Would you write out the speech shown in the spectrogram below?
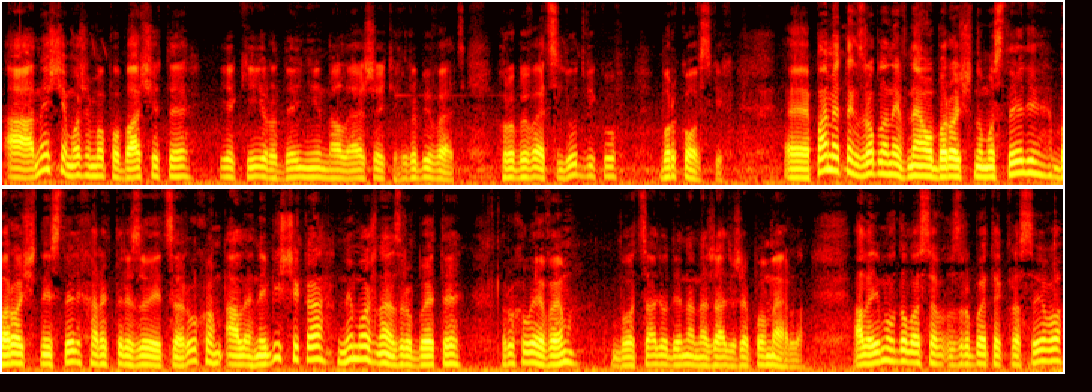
А нижче можемо побачити, якій родині належить гробівець. Гробівець Людвіків Борковських. Е, Пам'ятник зроблений в необарочному стилі. Барочний стиль характеризується рухом, але небіжчика не можна зробити рухливим, бо ця людина, на жаль, вже померла. Але йому вдалося зробити красиво,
